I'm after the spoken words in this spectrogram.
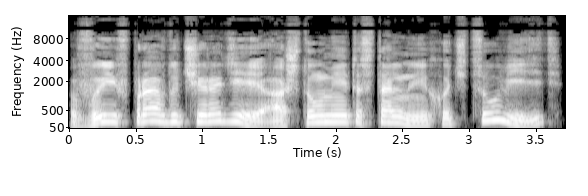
«Вы и вправду чародеи, а что умеют остальные, хочется увидеть».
